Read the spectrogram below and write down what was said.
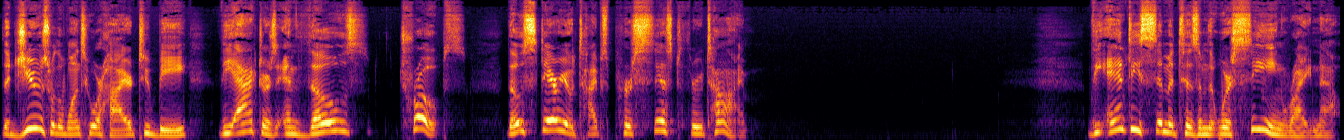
the Jews were the ones who were hired to be the actors. And those tropes, those stereotypes persist through time. The anti Semitism that we're seeing right now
